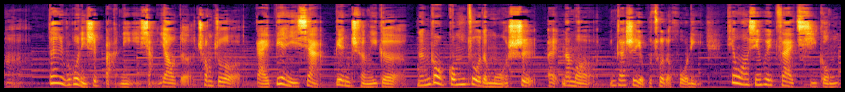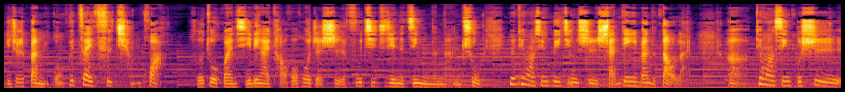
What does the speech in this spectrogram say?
啊。但是如果你是把你想要的创作改变一下，变成一个能够工作的模式，哎，那么应该是有不错的获利。天王星会在七宫，也就是伴侣宫，会再次强化合作关系、恋爱桃花或者是夫妻之间的经营的难处，因为天王星毕竟是闪电一般的到来。啊，天王星不是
